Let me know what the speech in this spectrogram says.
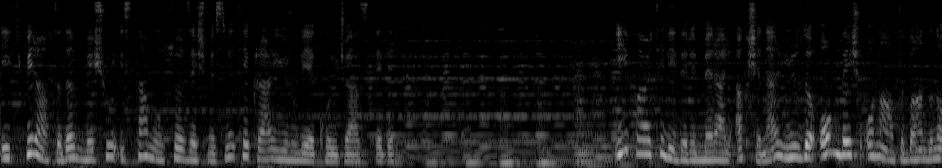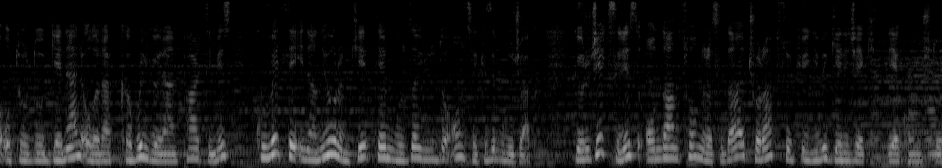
İlk bir haftada meşhur İstanbul Sözleşmesi'ni tekrar yürürlüğe koyacağız dedi. İyi Parti lideri Meral Akşener %15-16 bandına oturduğu genel olarak kabul gören partimiz kuvvetle inanıyorum ki Temmuz'da %18'i bulacak. Göreceksiniz ondan sonrası da çorap söküğü gibi gelecek diye konuştu.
